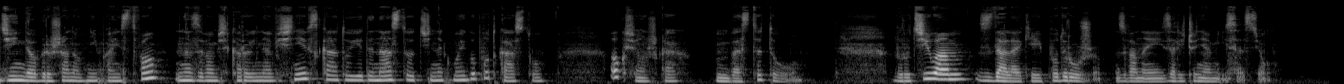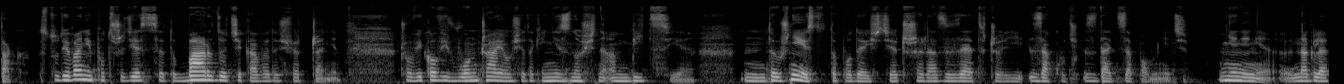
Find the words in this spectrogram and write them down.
Dzień dobry, szanowni państwo. Nazywam się Karolina Wiśniewska, a to jedenasty odcinek mojego podcastu o książkach bez tytułu. Wróciłam z dalekiej podróży, zwanej zaliczeniami i sesją. Tak, studiowanie po 30 to bardzo ciekawe doświadczenie. Człowiekowi włączają się takie nieznośne ambicje. Mm, to już nie jest to podejście 3 razy Z, czyli zakuć, zdać, zapomnieć. Nie, nie, nie. Nagle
